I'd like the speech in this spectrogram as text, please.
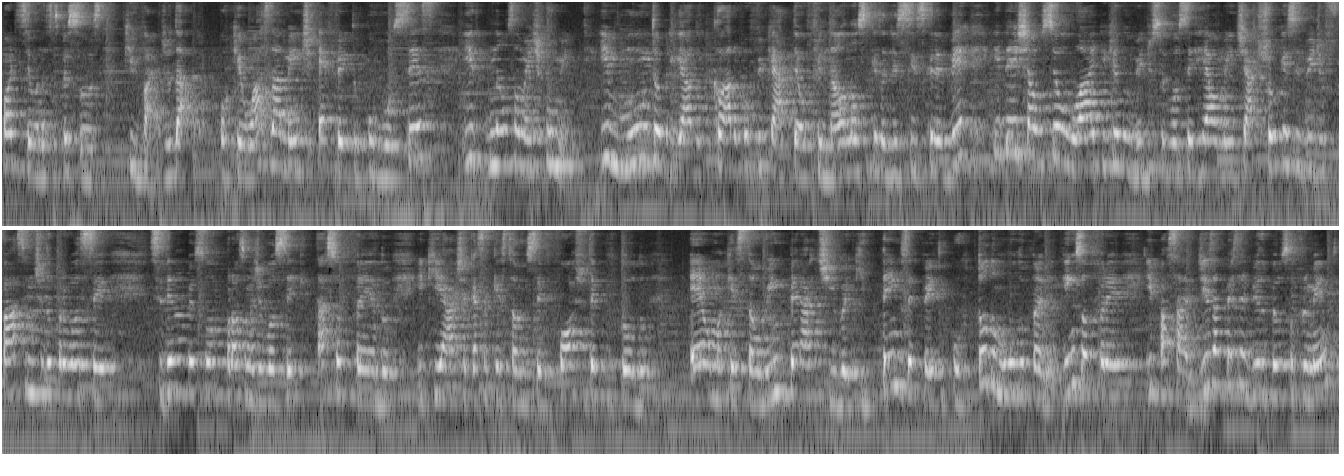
pode ser uma dessas pessoas que vai ajudar. Porque o Aço da Mente é feito por vocês e não somente por mim. E muito obrigado, claro, por ficar até o final. Não se esqueça de se inscrever e deixar o seu like aqui no vídeo se você realmente achou que esse vídeo faz sentido para você. Se tem uma pessoa próxima de você que está sofrendo e que acha que essa questão de ser forte o tempo todo é uma questão imperativa que tem que ser feito por todo mundo para ninguém sofrer e passar desapercebido pelo sofrimento,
